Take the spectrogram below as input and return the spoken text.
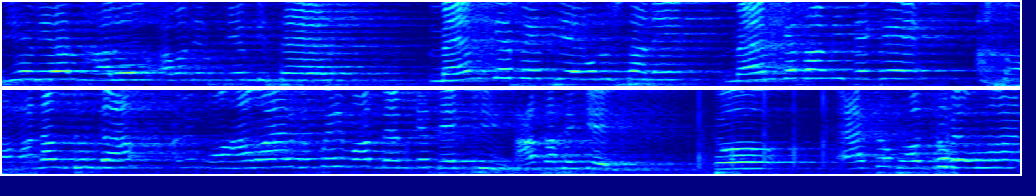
বিহেভিয়ার ভালো আমাদের সিএমডি স্যার ম্যামকে পেয়েছি এই অনুষ্ঠানে। ম্যামকে তো আমি দেখে আমার নাম দুর্গা আমি মহামায়ার রূপেই ম্যামকে দেখছি, আশা থেকে। তো এত ভদ্র ব্যবহার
